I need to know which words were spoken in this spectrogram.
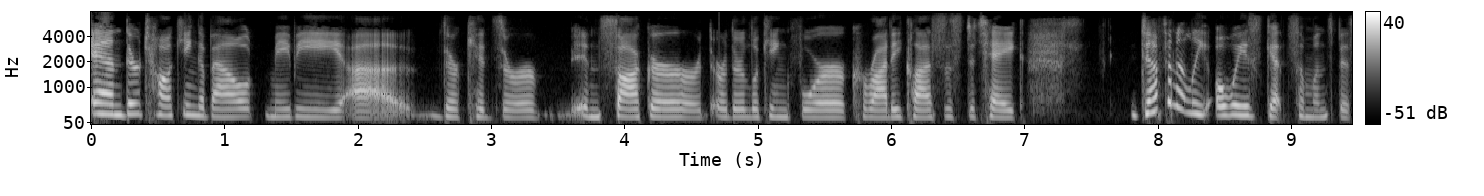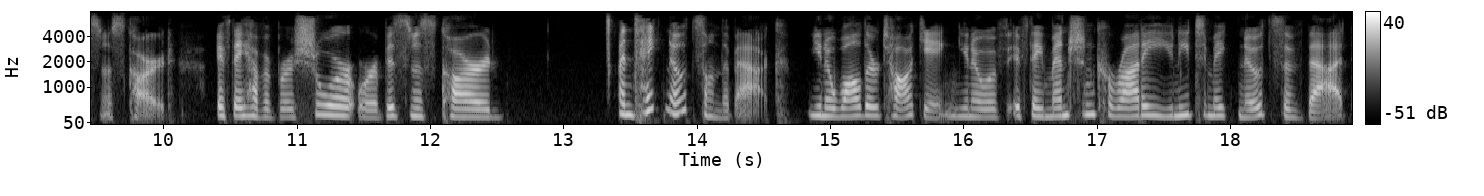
and they're talking about maybe uh, their kids are in soccer or, or they're looking for karate classes to take. Definitely always get someone's business card if they have a brochure or a business card and take notes on the back you know while they're talking. You know if, if they mention karate you need to make notes of that.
